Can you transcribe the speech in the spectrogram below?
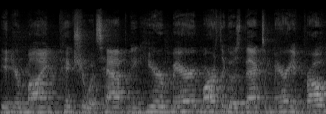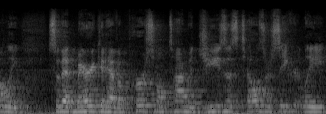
in your mind picture what's happening here, Mary, Martha goes back to Mary and probably so that Mary could have a personal time with Jesus, tells her secretly,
